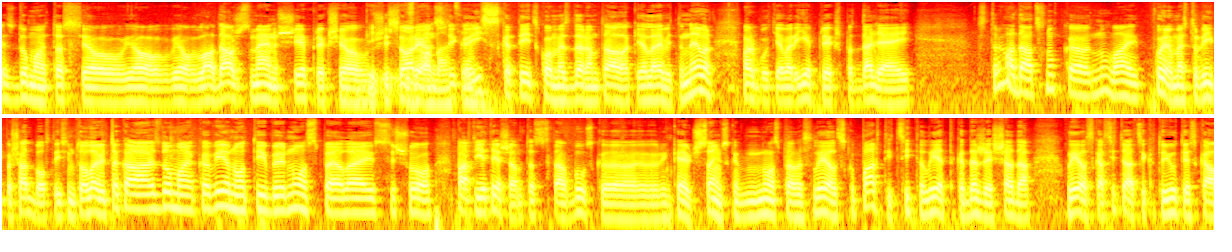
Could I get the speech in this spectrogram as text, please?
Es domāju, tas jau, jau, jau dažus mēnešus iepriekš jau šis variants tika izskatīts, ko mēs darām tālāk, ja Levita nevar. Varbūt jau arī iepriekš pat daļēji strādāts, nu, ka, nu, lai, ko jau mēs tur īpaši atbalstīsim to Levitu. Tā kā es domāju, ka vienotība ir nospēlējusi šo partiju. Ja tiešām tas tā būs, ka Rinkevičs saņems, ka nospēlēs lielisku partiju. Cita lieta, ka dažreiz šādā lieliskā situācijā, ka tu jūties kā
